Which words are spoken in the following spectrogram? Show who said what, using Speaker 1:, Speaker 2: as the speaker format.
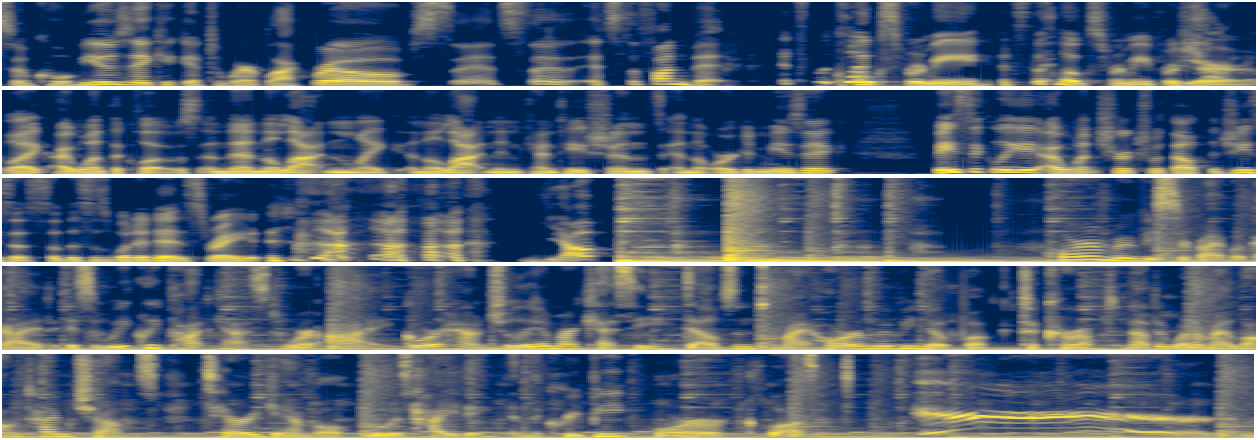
Speaker 1: some cool music. You get to wear black robes. It's the it's the fun bit.
Speaker 2: It's the cloaks for me. It's the eh, cloaks for me for sure. Yeah. Like I want the clothes and then the Latin, like and the Latin incantations and the organ music. Basically, I want church without the Jesus. So this is what it is, right?
Speaker 1: yep.
Speaker 3: Horror Movie Survival Guide is a weekly podcast where I, gorehound Julia Marchese, delves into my horror movie notebook to corrupt another one of my longtime chums, Terry Gamble, who is hiding in the creepy horror closet. Ew.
